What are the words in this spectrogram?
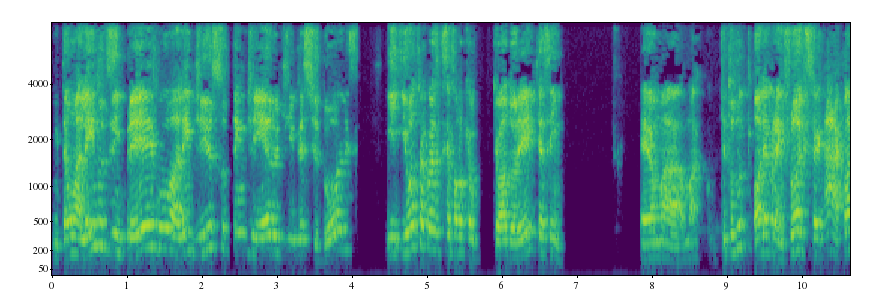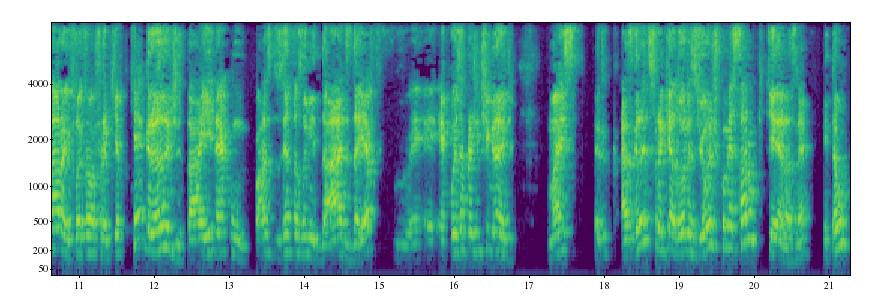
Então, além do desemprego, além disso, tem dinheiro de investidores. E, e outra coisa que você falou que eu, que eu adorei, que assim, é uma, uma que todo mundo olha para a Influx, e ah, claro, a Influx é uma franquia que é grande, tá aí, né, com quase 200 unidades, daí é, é, é coisa para gente grande. Mas as grandes franqueadoras de hoje começaram pequenas, né? Então,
